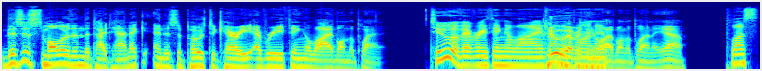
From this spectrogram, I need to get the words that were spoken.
This is smaller than the Titanic and is supposed to carry everything alive on the planet. Two of everything alive. Two of everything planet. alive on the planet, yeah. Plus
